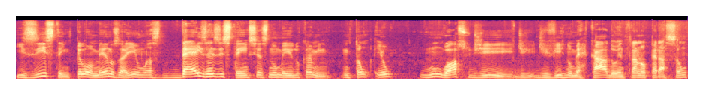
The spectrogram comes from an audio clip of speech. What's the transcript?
existem pelo menos aí umas 10 resistências no meio do caminho. Então eu não gosto de, de, de vir no mercado ou entrar na operação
